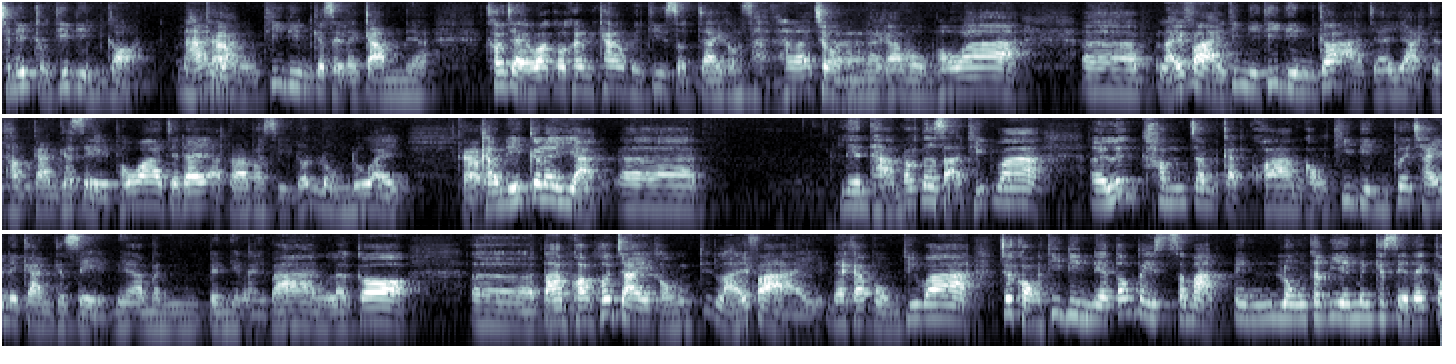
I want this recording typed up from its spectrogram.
ชนิดของที่ดินก่อนนะฮะครับอย่างที่ดินเกษตรกรรมเนี่ยเข้าใจว่าก็ค่อนข้างเป็นที่สนใจของสาธารณชนใช่นะครับผมเพราะว่าเอ่อ หลายฝ่ายที่มีที่ดินก็อาจจะอยากจะทำการเกษตร เพราะว่าจะได้อัตราภาษีลดลงด้วยครับคราวนี้ก็เลยอยากเอ่อเรียนถามดรสาธิตว่าเอ่อเรื่องคำจำกัดความของที่ดินเพื่อใช้ในการเกษตรเนี่ยมันเป็นยังไงบ้าง แล้วก็เอ่อตามความเข้าใจของหลายฝ่ายนะครับผมที่ว่าเจ้าของที่ดินเนี่ยต้องไปสมัครเป็นลงทะเบียนเป็นเกษตรก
